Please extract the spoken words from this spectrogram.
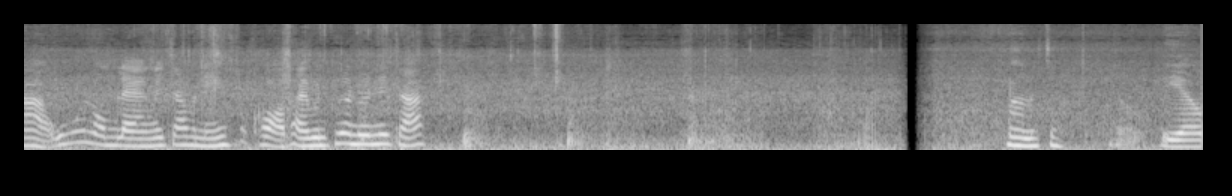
อ้าวอู้ลมแรงเลยจ้าวันนี้ ขออภัยเพื่อนๆด้วยนะจ๊ะ มาแล้วจ้ะ ดอกเดียว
